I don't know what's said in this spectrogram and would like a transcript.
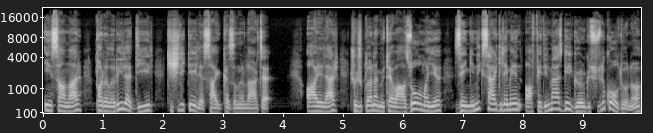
İnsanlar paralarıyla değil, kişilikleriyle saygı kazanırlardı. Aileler çocuklarına mütevazı olmayı, zenginlik sergilemenin affedilmez bir görgüsüzlük olduğunu,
